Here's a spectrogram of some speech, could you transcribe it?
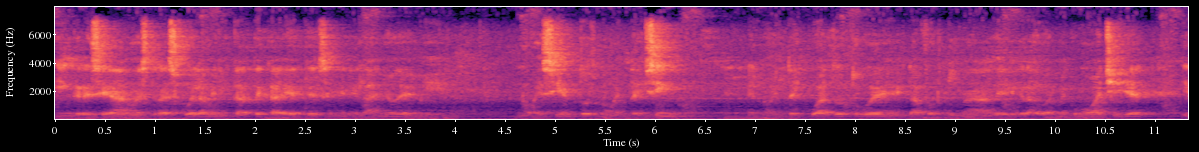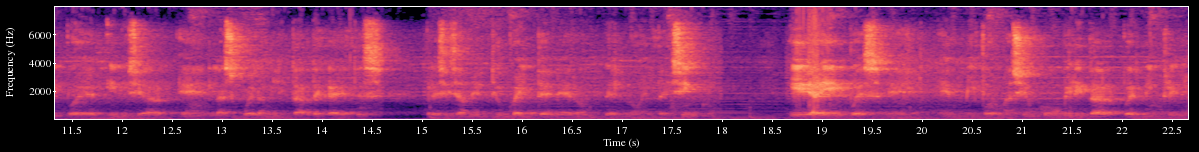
ingresé a nuestra escuela militar de cadetes en el año de 1995. En el 94 tuve la fortuna de graduarme como bachiller y poder iniciar en la escuela militar de cadetes precisamente un 20 de enero del 95. Y de ahí, pues, eh, en mi formación como militar, pues me incliné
